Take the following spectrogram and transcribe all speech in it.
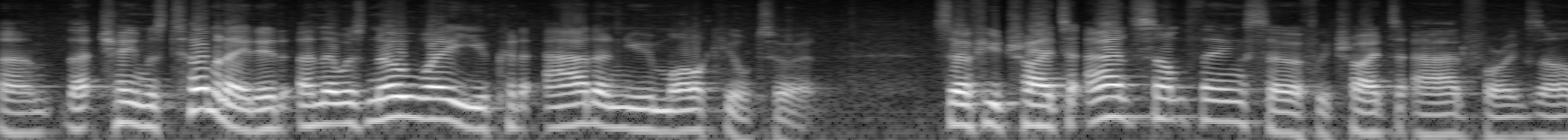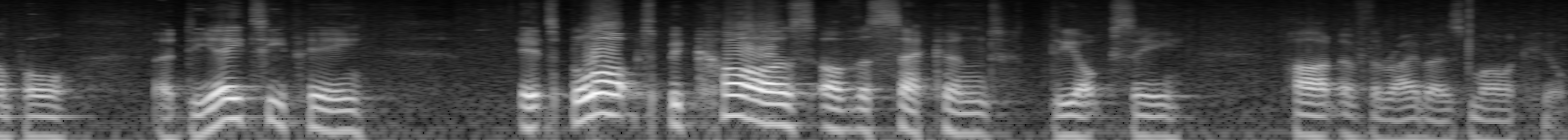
um, that chain was terminated and there was no way you could add a new molecule to it. So if you tried to add something, so if we tried to add, for example, a DATP, it's blocked because of the second deoxy part of the ribose molecule.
